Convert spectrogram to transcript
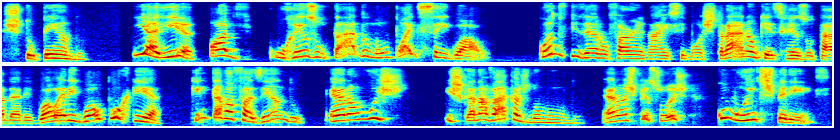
estupendo. E aí, óbvio, o resultado não pode ser igual. Quando fizeram Fahrenheit e mostraram que esse resultado era igual, era igual por quê? Quem estava fazendo eram os escanavacas do mundo. Eram as pessoas com muita experiência.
